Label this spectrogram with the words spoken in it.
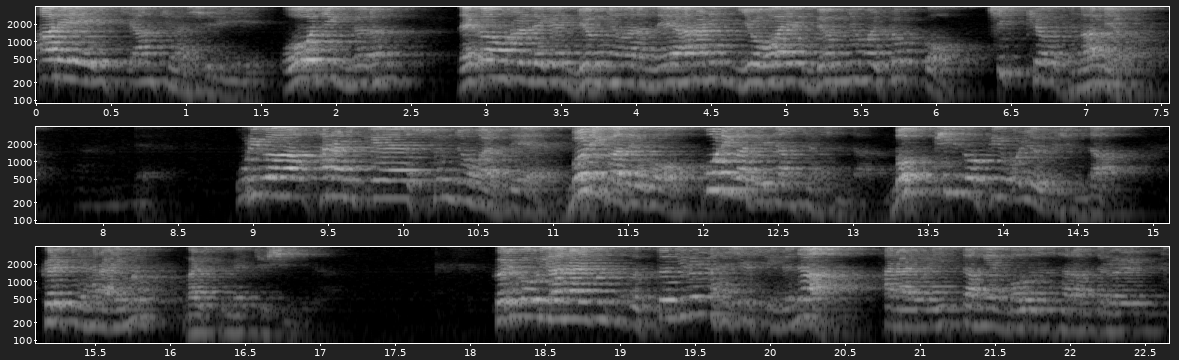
아래에 있지 않게 하시리니 오직 너는 내가 오늘 내게 명령하는 내 하나님 여호와의 명령을 듣고 지켜 행하며 예, 우리가 하나님께 순종할 때 머리가 되고 꼬리가 되지 않게 하신다. 높이 높이 올려주신다. 그렇게 하나님은 말씀해 주십니다. 그리고 우리 하나님은 어떤 일을 하실 수 있느냐? 하나님은 이 땅의 모든 사람들을 다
